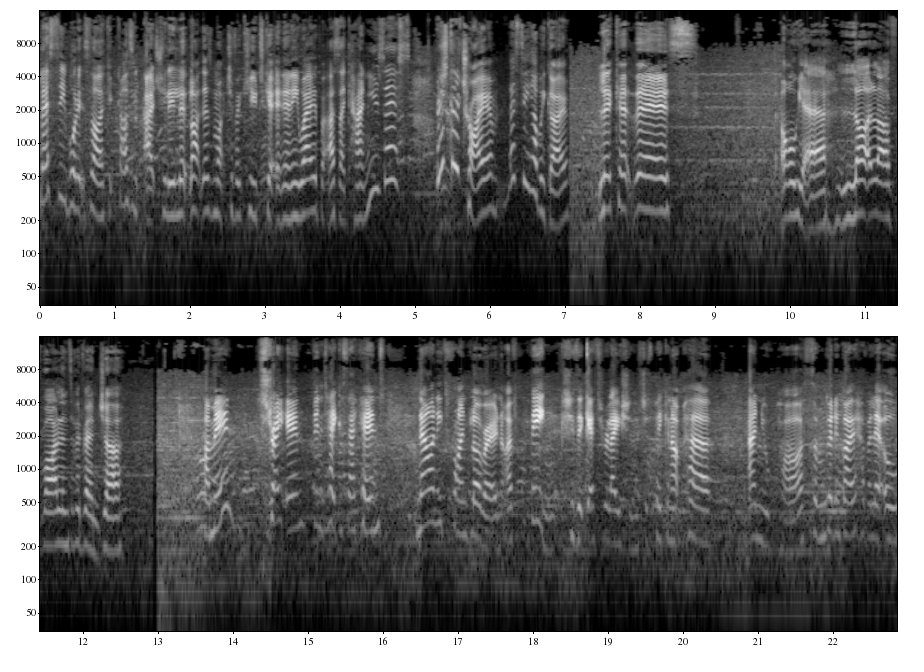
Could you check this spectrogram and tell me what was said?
let's see what it's like. It doesn't actually look like there's much of a queue to get in anyway but as I can use this we're just gonna try it. Let's see how we go. Look at this. Oh yeah. Lot of love for Islands of Adventure. I'm in. Straight in. Didn't take a second. Now I need to find Lauren. I think she's at Guest Relations just picking up her annual pass so I'm gonna go have a little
